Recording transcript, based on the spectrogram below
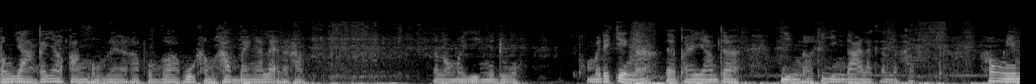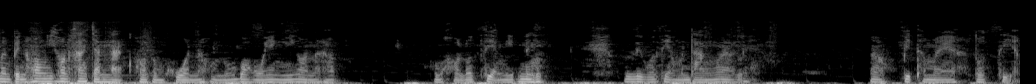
บางอย่างก็อย่าฟังผมเลยนะครับ ผมก็พูดขำๆไปงั้นแหละนะครับลองมายิงกันดู ผมไม่ได้เก่งนะ แต่พยายามจะยิงเท่าที่ยิงได้แล้วกันนะครับ ห้องนี้มันเป็นห้องที่ค่อนข้างจะหนักพอสมควรนะ ผมต้องบอกไว้อย่างนี้ก่อนนะครับ ผมขอลดเสียงนิดนึง รู้สึกว่าเสียงมันดังมากเลยอ้าวปิดทำไมอะลดเสียง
